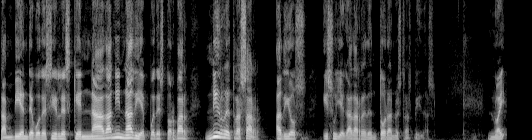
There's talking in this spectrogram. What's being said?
También debo decirles que nada ni nadie puede estorbar ni retrasar a Dios y su llegada redentora a nuestras vidas. No hay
